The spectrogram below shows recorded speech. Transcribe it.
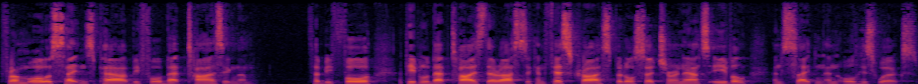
from all of Satan's power before baptizing them. So, before people are baptized, they're asked to confess Christ, but also to renounce evil and Satan and all his works.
